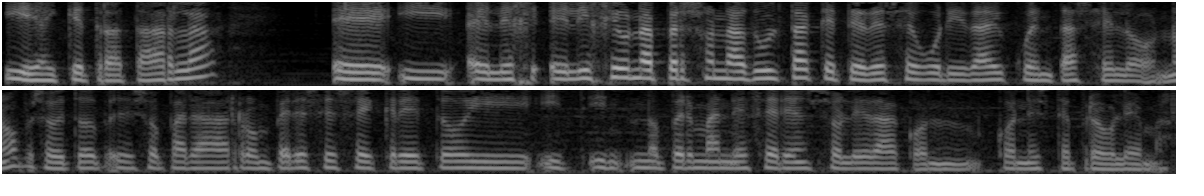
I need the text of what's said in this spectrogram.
y hay que tratarla. Eh, y elige, una persona adulta que te dé seguridad y cuéntaselo, ¿no? Sobre todo eso para romper ese secreto y, no permanecer en soledad con, este problema.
